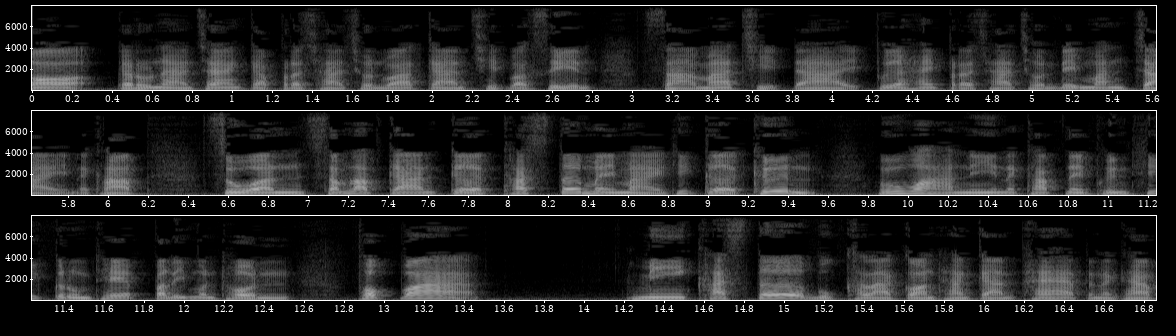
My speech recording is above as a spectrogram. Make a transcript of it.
ก็กรุณาแจ้งกับประชาชนว่าการฉีดวัคซีนสามารถฉีดได้เพื่อให้ประชาชนได้มั่นใจนะครับ ส่วนสำหรับการเกิดคลัสเตอร์ใหม่ ๆ ที่เกิดขึ้น เมื่อวานนี้นะครับในพื้นที่กรุงเทพปริมณฑลพบว่า มีคลัสเตอร์บุคลากรทางการแพทย์นะครับ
